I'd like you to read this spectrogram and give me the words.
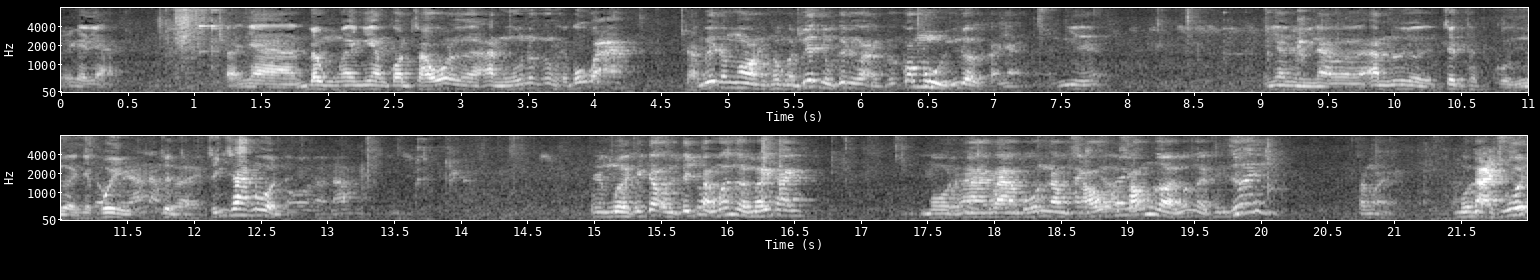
đấy cả nhà. Tại nhà đông anh em con cháu ăn uống nó cũng phải bốc bã. Chẳng biết nó ngon không cần biết nhưng cái gọi là có mùi cũng được cả nhà. Như thế anh em mình nào ăn chân thật của người nhà quê chân thật chính xác luôn. Thế 10 thanh đậu thì tính vào mỗi người mấy thanh? 1, 2, 3, 4, 5, 6, 6 người mỗi người thanh rưỡi. Xong rồi một nải chuối.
